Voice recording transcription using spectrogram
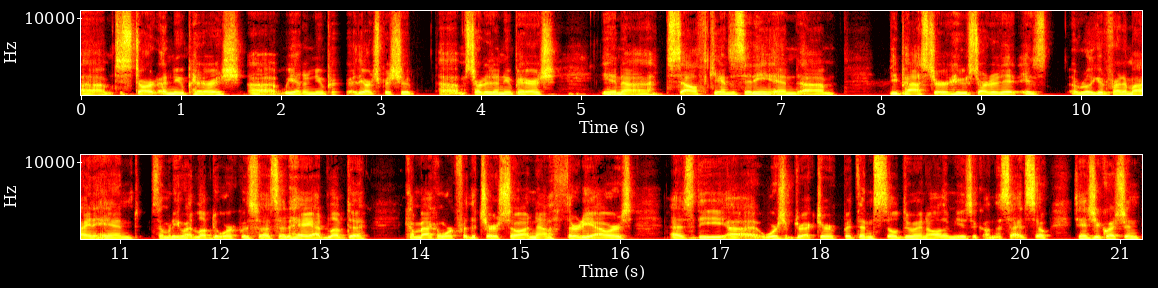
um, to start a new parish. Uh, we had a new the Archbishop um, started a new parish in uh, South Kansas City, and um, the pastor who started it is a really good friend of mine and somebody who I'd love to work with. So I said, hey, I'd love to come back and work for the church. So I'm now 30 hours as the uh, worship director, but then still doing all the music on the side. So to answer your question,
